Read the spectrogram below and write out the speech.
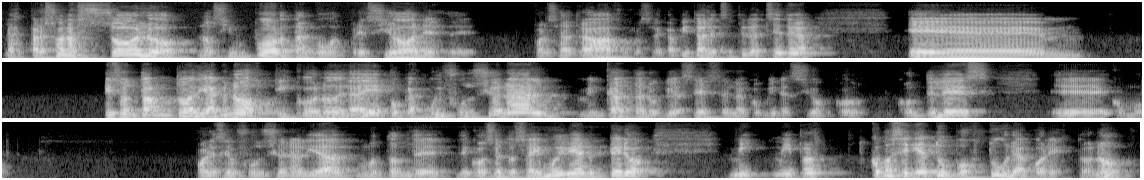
las personas solo nos importan como expresiones de fuerza de trabajo, fuerza de capital, etcétera, etcétera. Eso en tanto a diagnóstico ¿no? de la época es muy funcional, me encanta lo que haces en la combinación con, con Deleuze, eh, como pones en funcionalidad un montón de, conceptos ahí muy bien, pero mi, ¿cómo sería tu postura con esto? ¿no?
